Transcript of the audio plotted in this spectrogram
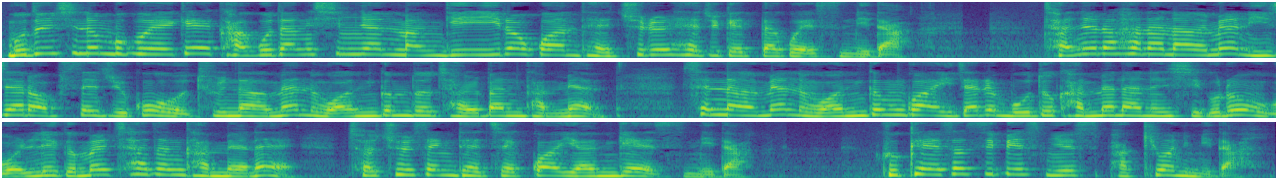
모든 신혼부부에게 가구당 10년 만기 1억 원 대출을 해주겠다고 했습니다. 자녀를 하나 낳으면 이자를 없애주고 둘 낳으면 원금도 절반 감면, 셋 낳으면 원금과 이자를 모두 감면하는 식으로 원리금을 차등 감면해 저출생 대책과 연계했습니다. 국회에서 CBS 뉴스 박희원입니다.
